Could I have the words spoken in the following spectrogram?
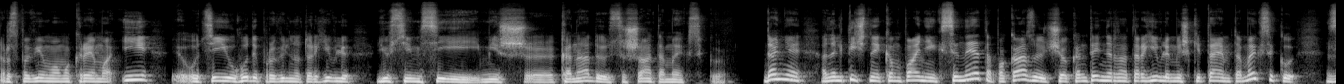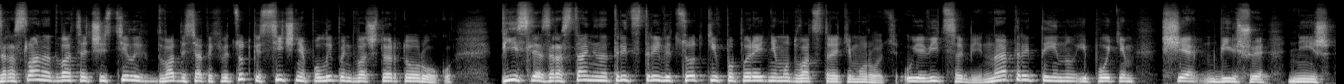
розповім вам окремо, і оцієї угоди про вільну торгівлю USMCA між е, Канадою, США та Мексикою. Дані аналітичної компанії Xineta показують, що контейнерна торгівля між Китаєм та Мексикою зросла на 26,2% з січня по липень 2024 року, після зростання на 33% в попередньому 2023 році. Уявіть собі, на третину і потім ще більше, ніж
